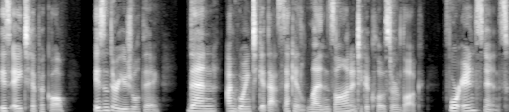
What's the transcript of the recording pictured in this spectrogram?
is atypical, isn't their usual thing, then I'm going to get that second lens on and take a closer look. For instance,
